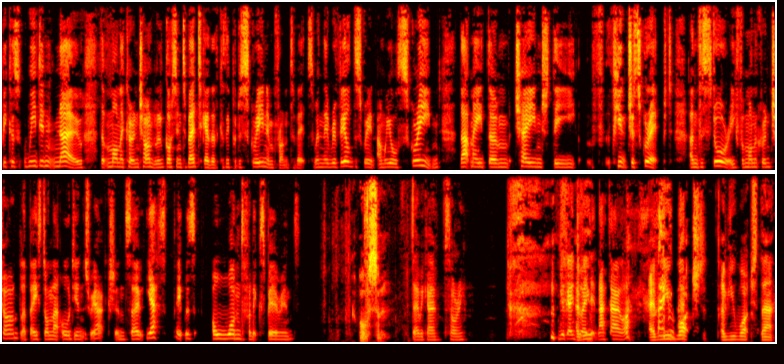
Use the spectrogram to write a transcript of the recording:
because we didn't know that Monica and Chandler had got into bed together because they put a screen in front of it. So when they revealed the screen and we all screamed, that made them change the f- future script and the story for Monica and Chandler based on that audience reaction. So yes, it was a wonderful experience. Awesome. There we go. Sorry. You're going to Have you- edit that out. Have you watched? Have you watched that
